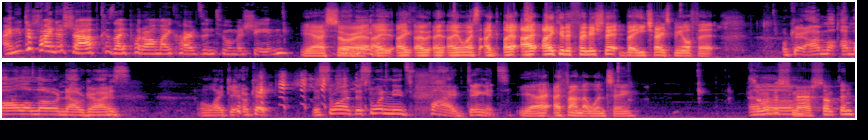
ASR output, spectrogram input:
I need to find a shop because I put all my cards into a machine. Yeah, I saw it. I, I, I, I almost, I, I, I could have finished it, but he chased me off it. Okay, I'm I'm all alone now, guys. I don't like it. Okay, this one this one needs five. Dang it. Yeah, I, I found that one too. Someone just Um, smashed something.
